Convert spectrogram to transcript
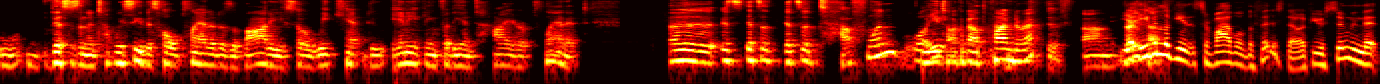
this is an entire we see this whole planet as a body so we can't do anything for the entire planet uh, it's it's a it's a tough one Well, when you you- talk about the prime directive um, Yeah, even tough. looking at the survival of the fittest, though, if you're assuming that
